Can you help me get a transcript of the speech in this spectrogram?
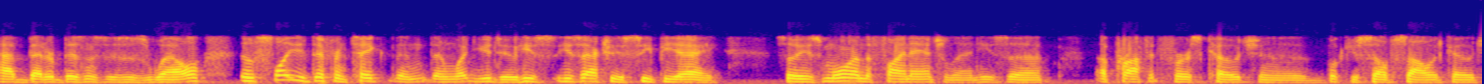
have better businesses as well. It's a slightly different take than, than what you do. He's he's actually a CPA, so he's more on the financial end. He's a, a profit first coach and a book yourself solid coach,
